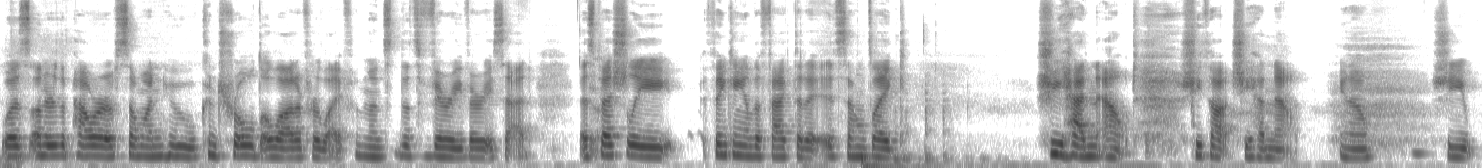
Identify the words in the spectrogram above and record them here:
was under the power of someone who controlled a lot of her life, and that's that's very very sad, especially thinking of the fact that it, it sounds like she had an out. She thought she had an out. You know, she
